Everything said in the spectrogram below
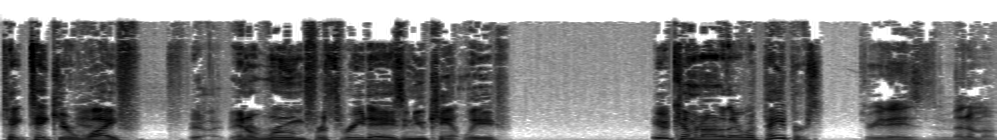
Take take your wife in a room for three days and you can't leave. You're coming out of there with papers. Three days is the minimum.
